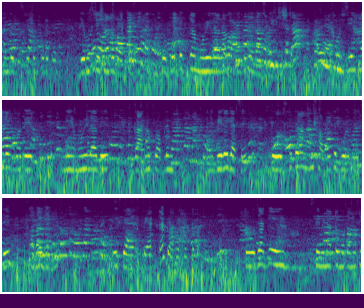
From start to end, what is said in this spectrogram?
সুন্দর বিশ্লেষণ করেছে ডেমনস্ট্রেশনটা দেখালেন তো প্রত্যেকটা মহিলারা এখন যে হারে আমাদের মেয়ে মহিলাদের গাইনো প্রবলেম মানে বেড়ে গেছে, তো সুতরাং আমি সবাইকে বলব যে সবাই যেন এই প্যা- প্যাডটা ব্যবহার করতে পারে। তো যাকে এই সেমিনারটা মোটামুটি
